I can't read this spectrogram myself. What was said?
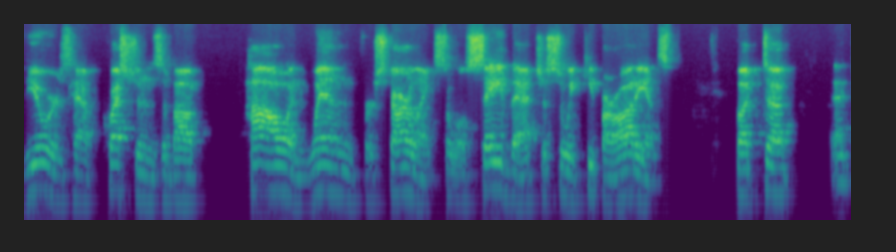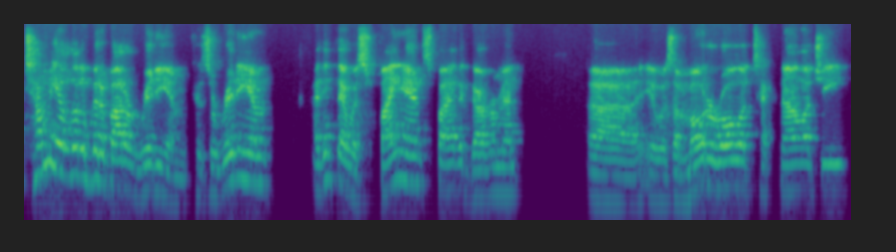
viewers have questions about how and when for Starlink. So we'll save that just so we keep our audience. But uh, uh tell me a little bit about Iridium because Iridium, I think that was financed by the government. Uh, it was a Motorola technology.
